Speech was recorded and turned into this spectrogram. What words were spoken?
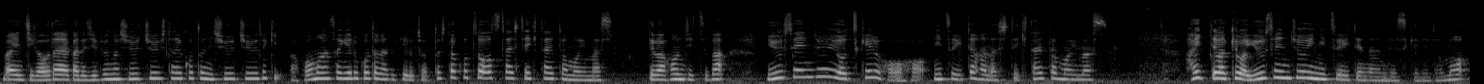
毎日が穏やかで自分が集中したいことに集中できパフォーマンス上げることができるちょっとしたコツをお伝えしていきたいと思います。では本日は優先順位をつける方法について話していきたいと思います。はいでは今日は優先順位についてなんですけれども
